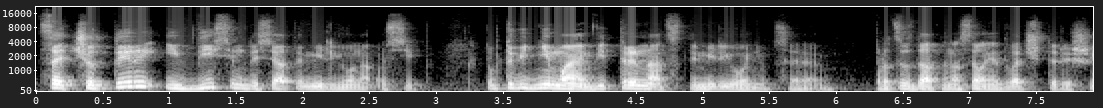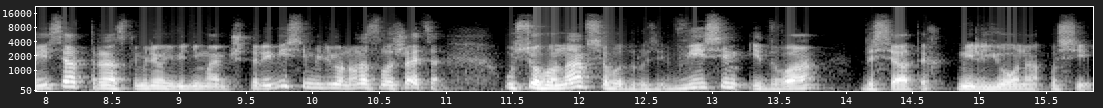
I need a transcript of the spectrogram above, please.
Це 4,8 мільйона осіб. Тобто віднімаємо від 13 мільйонів, це працездатне населення 24,60, 13 мільйонів віднімаємо 4,8 мільйона, у нас залишається усього-навсього, друзі, 8,2 мільйона осіб.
